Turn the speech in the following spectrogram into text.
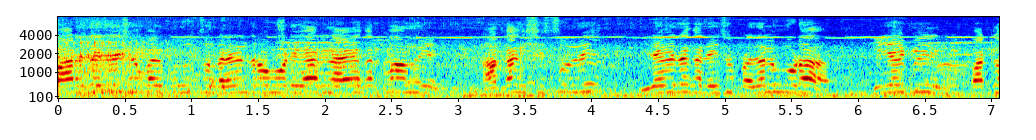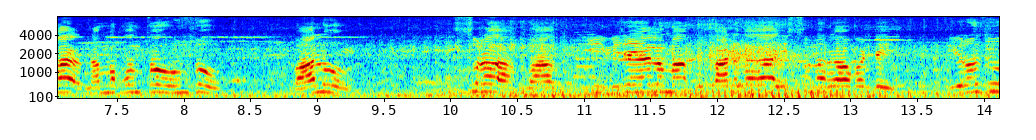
భారతదేశం వైపు చూస్తూ నరేంద్ర మోడీ గారి నాయకత్వాన్ని ఆకాంక్షిస్తుంది. ఇదే విధంగా దేశ ప్రజలు కూడా బీజేపీ పట్ల నమ్మకంతో ఉంటూ వాళ్ళు ఇస్తున్న ఈ విజయాలు మాకు కానుకగా ఇస్తున్నారు కాబట్టి ఈరోజు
